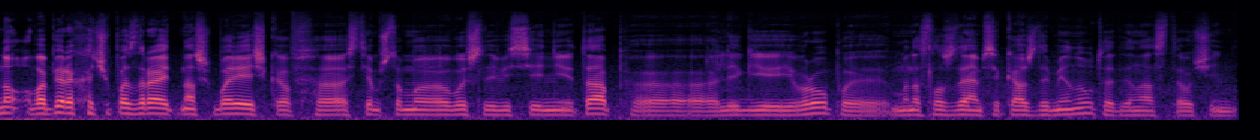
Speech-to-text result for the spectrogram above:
Ну, во-первых, хочу поздравить наших болельщиков э, с тем, что мы вышли в весенний этап э, Лиги Европы. Мы наслаждаемся каждой минутой. Для нас это очень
